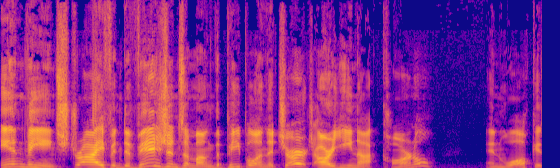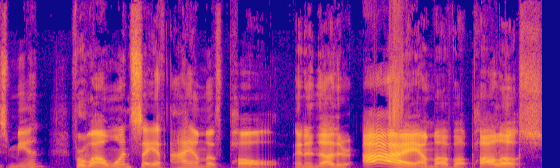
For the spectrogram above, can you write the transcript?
Envying, strife, and divisions among the people in the church. Are ye not carnal and walk as men? For while one saith, I am of Paul, and another, I am of Apollos,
